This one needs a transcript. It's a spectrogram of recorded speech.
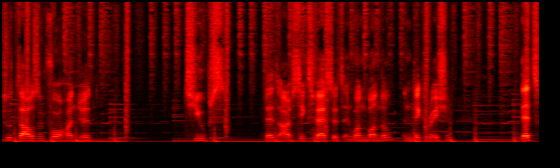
2400 tubes that are six facets and one bundle in decoration that's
